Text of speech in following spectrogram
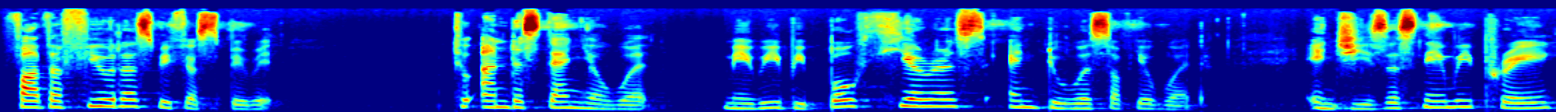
Father, fill us with your spirit to understand your word. May we be both hearers and doers of your word. In Jesus' name we pray.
